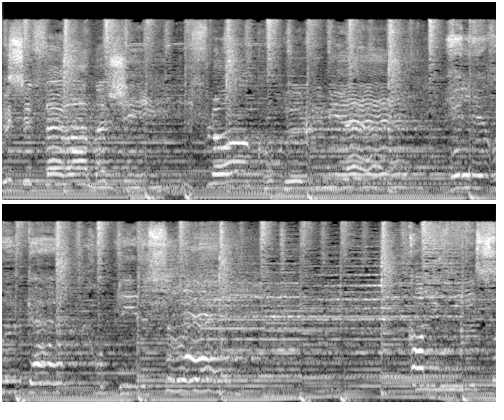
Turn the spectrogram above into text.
Laissez faire la magie des flocons de lumière. et les regards remplis de soleil. Quand les nuits se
